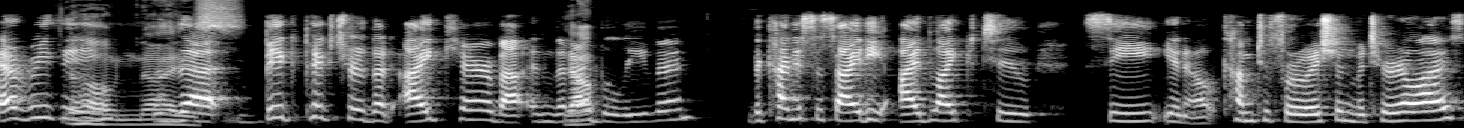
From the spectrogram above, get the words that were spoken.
everything oh, nice. that big picture that I care about and that yep. I believe in the kind of society I'd like to see, you know, come to fruition, materialize.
